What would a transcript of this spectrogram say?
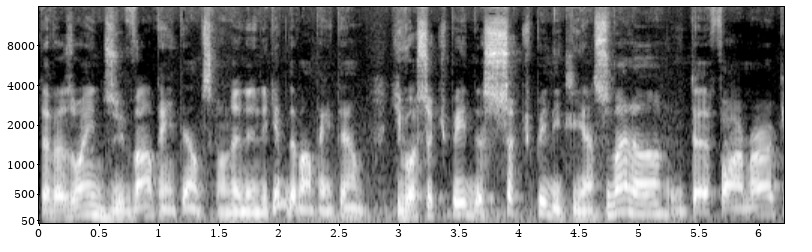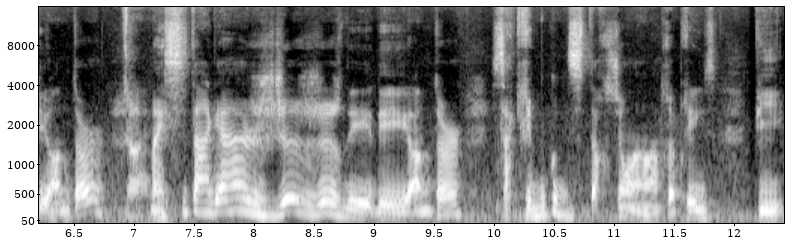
Tu as besoin du vente interne, parce qu'on a une équipe de vente interne qui va s'occuper de s'occuper des clients. Souvent, là, tu as farmer puis hunter. Ouais. Mais si tu engages juste, juste des, des hunters, ça crée beaucoup de distorsions dans l'entreprise. Puis,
